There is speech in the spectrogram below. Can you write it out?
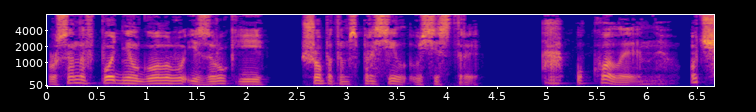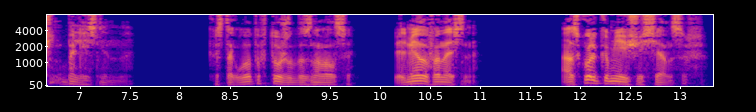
Русанов поднял голову из рук и шепотом спросил у сестры. — А уколы очень болезненно? Костоглотов тоже дознавался. — Людмила Афанасьевна, а сколько мне еще сеансов? —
